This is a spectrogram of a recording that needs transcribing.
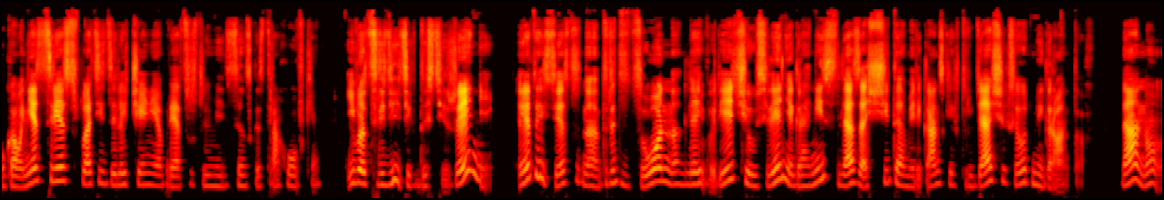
у кого нет средств платить за лечение при отсутствии медицинской страховки. И вот среди этих достижений это, естественно, традиционно для его речи усиление границ для защиты американских трудящихся от мигрантов. Да, ну,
